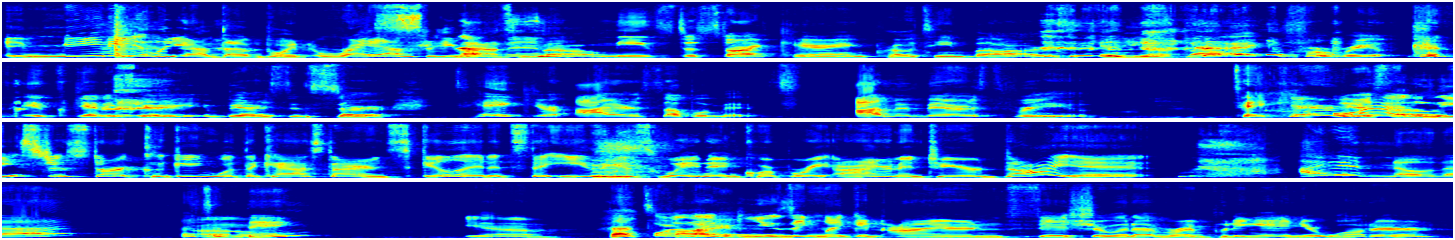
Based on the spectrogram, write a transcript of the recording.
Immediately at that point, right after he passes out. needs to start carrying protein bars in his bag for real because it's getting very embarrassing, sir. Take your iron supplements. I'm embarrassed for you. Take care of Or yourself. at least just start cooking with the cast iron skillet. It's the easiest way to incorporate iron into your diet. I didn't know that. That's Oh. a thing. Yeah. That's Or fire. like using like an iron fish or whatever and putting it in your water.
